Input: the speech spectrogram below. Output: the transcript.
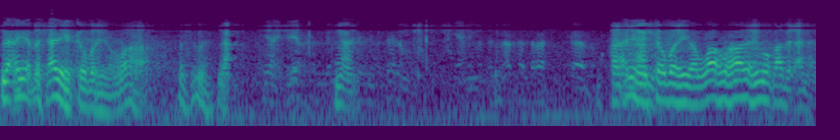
لا هي بس عليه التوبة إلى الله. بس نعم نعم. نعم. التوبة إلى الله وهذا في مقابل عمل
